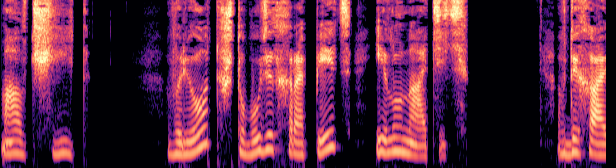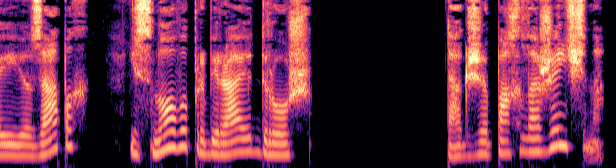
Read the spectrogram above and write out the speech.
Молчит, врет, что будет храпеть и лунатить. Вдыхаю ее запах и снова пробирает дрожь. Так же пахла женщина,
